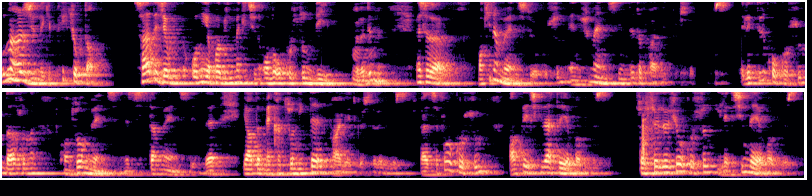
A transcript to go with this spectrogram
bunun haricindeki pek çok dal sadece onu yapabilmek için onu okursun değil. Öyle değil mi? Mesela makine mühendisliği okursun, endüstri mühendisliğinde de faaliyet gösterebilirsin. Elektrik okursun, daha sonra kontrol mühendisliğinde, sistem mühendisliğinde ya da mekatronikte faaliyet gösterebilirsin. Felsefe okursun, halkla ilişkiler de yapabilirsin. Sosyoloji okursun, iletişim de yapabilirsin.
